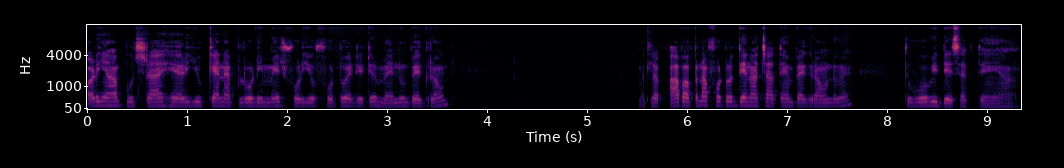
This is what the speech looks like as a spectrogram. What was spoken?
और यहाँ पूछ रहा है here you can upload image for your photo editor menu background मतलब आप अपना फ़ोटो देना चाहते हैं बैकग्राउंड में तो वो भी दे सकते हैं यहाँ।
